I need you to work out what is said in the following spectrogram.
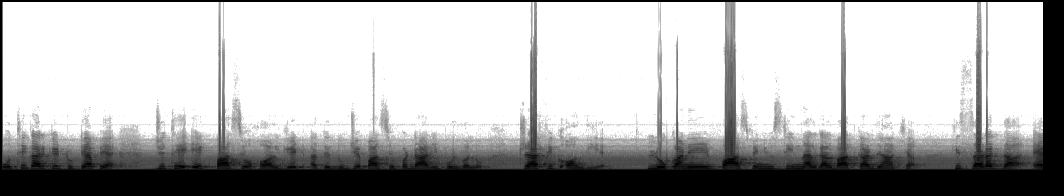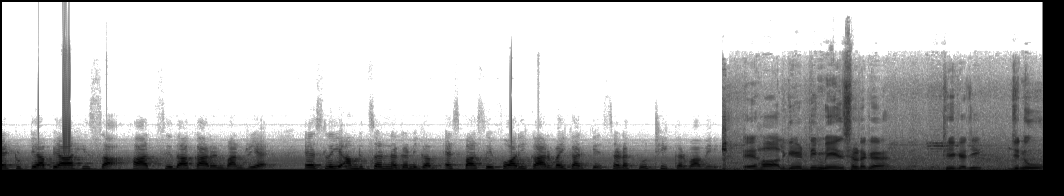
ਉੱਥੇ ਕਰਕੇ ਟੁੱਟਿਆ ਪਿਆ ਜਿੱਥੇ ਇੱਕ ਪਾਸਿਓਂ ਹਾਲਗੇਟ ਅਤੇ ਦੂਜੇ ਪਾਸਿਓਂ ਭੰਡਾਰੀ ਪੁਲ ਵੱਲੋਂ ਟ੍ਰੈਫਿਕ ਆਉਂਦੀ ਹੈ। ਲੋਕਾਂ ਨੇ ਫਾਸਟ ਨਿਊਜ਼ ਟੀਮ ਨਾਲ ਗੱਲਬਾਤ ਕਰਦਿਆਂ ਆਖਿਆ ਕਿ ਸੜਕ ਦਾ ਇਹ ਟੁੱਟਿਆ ਪਿਆ ਹਿੱਸਾ ਹਾਦਸੇ ਦਾ ਕਾਰਨ ਬਣ ਰਿਹਾ ਹੈ। ਇਸ ਲਈ ਅੰਮ੍ਰਿਤਸਰ ਨਗਰ ਨਿਗਮ ਇਸ ਪਾਸੇ ਫੌਰੀ ਕਾਰਵਾਈ ਕਰਕੇ ਸੜਕ ਨੂੰ ਠੀਕ ਕਰਵਾਵੇ। ਇਹ ਹਾਲਗੇਟ ਦੀ ਮੇਨ ਸੜਕ ਹੈ, ਠੀਕ ਹੈ ਜੀ, ਜਿਹਨੂੰ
